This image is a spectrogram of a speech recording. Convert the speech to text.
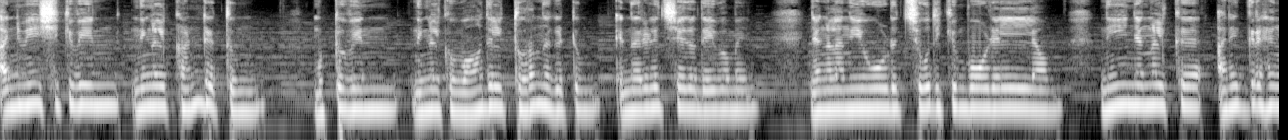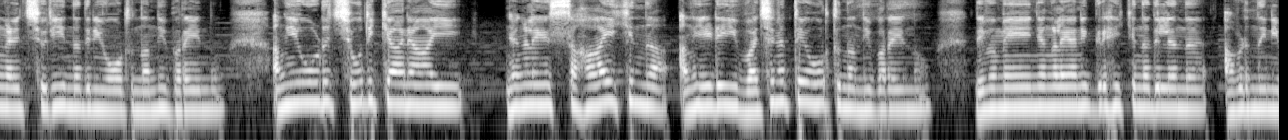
അന്വേഷിക്കുവിൻ നിങ്ങൾ കണ്ടെത്തും. മുട്ടുവിൻ നിങ്ങൾക്ക് വാതിൽ തുറന്നു കിട്ടും എന്നരളി ചെയ്ത ദൈവമേ ഞങ്ങൾ അങ്ങയോട് ചോദിക്കുമ്പോഴെല്ലാം നീ ഞങ്ങൾക്ക് അനുഗ്രഹങ്ങൾ ചൊരിയുന്നതിനെ ഓർത്ത് നന്ദി പറയുന്നു. അങ്ങയോട് ചോദിക്കാനായി ഞങ്ങളെ സഹായിക്കുന്ന അങ്ങയുടെ ഈ വചനത്തെ ഓർത്ത് നന്ദി പറയുന്നു. ദൈവമേ ഞങ്ങളെ അനുഗ്രഹിക്കുന്നതിൽ നിന്ന് അവിടുന്ന് ഇനി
